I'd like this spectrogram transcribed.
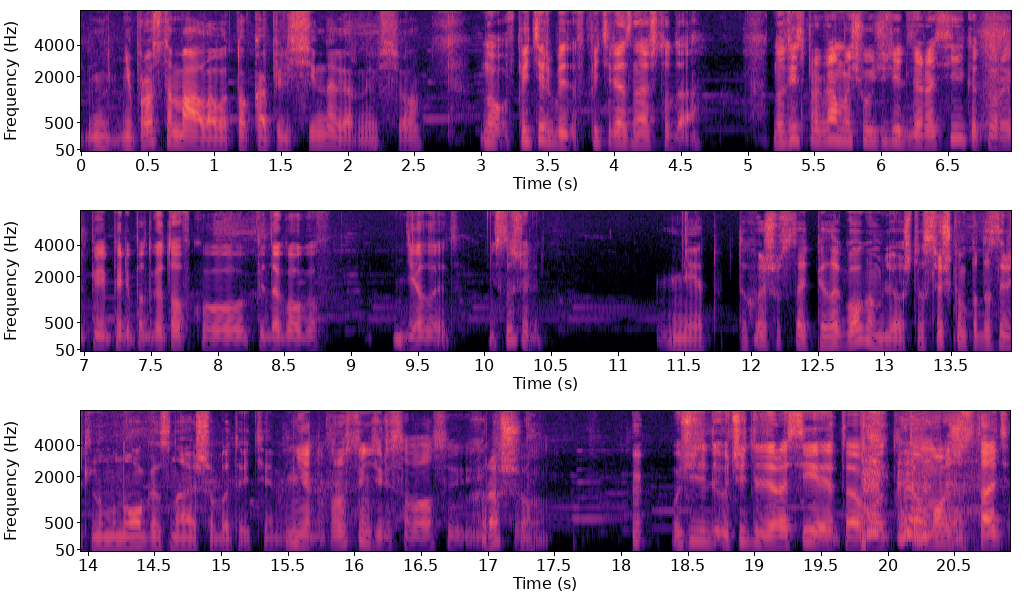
не просто мало, вот только апельсин, наверное, и все. Ну, в Питере, в Питере я знаю, что да. Но вот есть программа еще «Учитель для России», которая пе- переподготовку педагогов делает. Не слышали? Нет. Ты хочешь стать педагогом, Леш? Ты слишком подозрительно много знаешь об этой теме. Нет, ну просто интересовался. и Хорошо. Учитель, учитель России это вот там может стать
